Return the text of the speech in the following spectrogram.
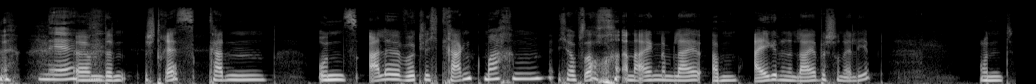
Nee. ähm, denn Stress kann uns alle wirklich krank machen. Ich habe es auch an eigenem Leib, am eigenen Leibe schon erlebt. Und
